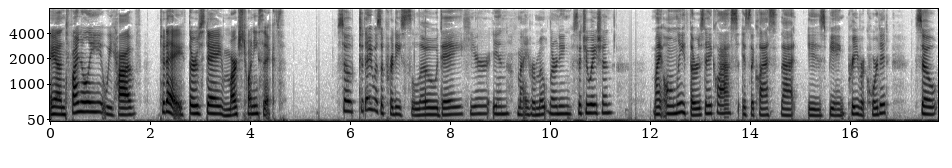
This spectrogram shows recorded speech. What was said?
And finally, we have today, Thursday, March 26th. So, today was a pretty slow day here in my remote learning situation. My only Thursday class is the class that is being pre recorded. So,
